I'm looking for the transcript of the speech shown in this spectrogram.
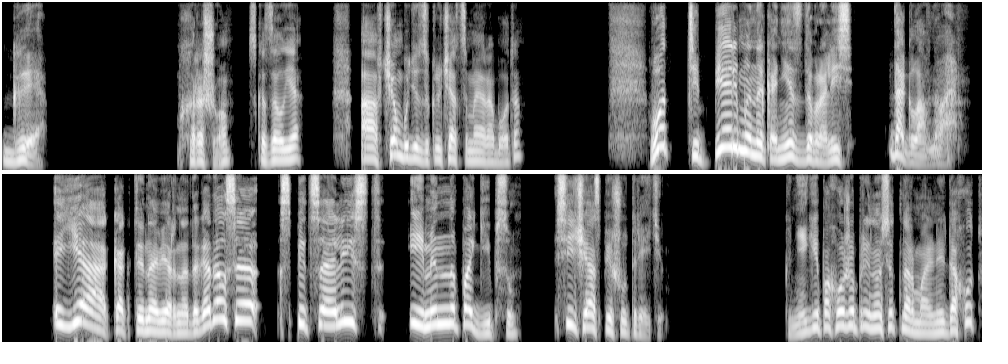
«Г». «Хорошо», — сказал я. «А в чем будет заключаться моя работа?» Вот теперь мы, наконец, добрались до главного. Я, как ты, наверное, догадался, специалист именно по гипсу. Сейчас пишу третью. Книги, похоже, приносят нормальный доход,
